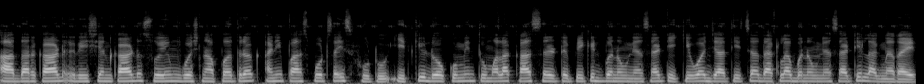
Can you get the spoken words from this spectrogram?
आधार कार्ड रेशन कार्ड स्वयं घोषणापत्रक आणि पासपोर्ट साईज फोटो इतकी डॉक्युमेंट तुम्हाला कास्ट सर्टिफिकेट बनवण्यासाठी किंवा जातीचा दाखला बनवण्यासाठी लागणार आहेत.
